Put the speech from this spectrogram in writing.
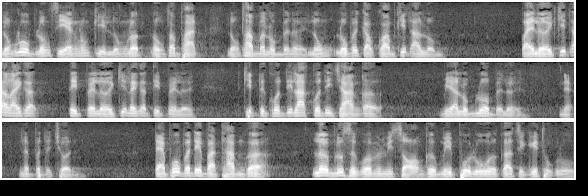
หลงรูปหลงเสียงหลงกลิ่นหลงรสหลงสัมผัสหลงธรรมอารมณ์ไปเลยหลงหลงไปกับความคิดอารมณ์ ไปเลยคิดอะไรก็ ติดไปเลย คิดอะไรก็ติดไปเลย คิดถึงคนที่รักคนที่ชังก็มีอารมณ์ร่วมไปเลย เนี่ยนั่นปุถุชน แต่ผู้ปฏิบัติธรรมก็เริ่มรู้สึกว่ามันมีสองคือมีผู้รู้แล้วก็สิ่งที่ถูกรู้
